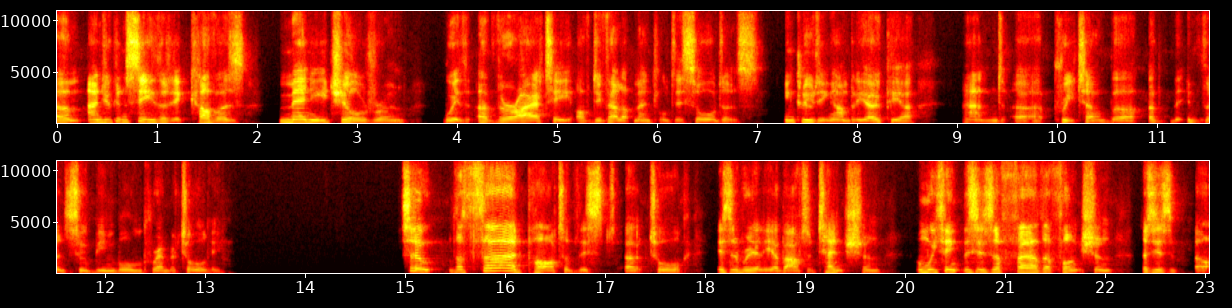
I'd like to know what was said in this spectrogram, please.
Um, and you can see that it covers many children with a variety of developmental disorders including amblyopia and uh, preterm birth, uh, infants who've been born prematurely. So the third part of this uh, talk is really about attention. And we think this is a further function that is uh,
